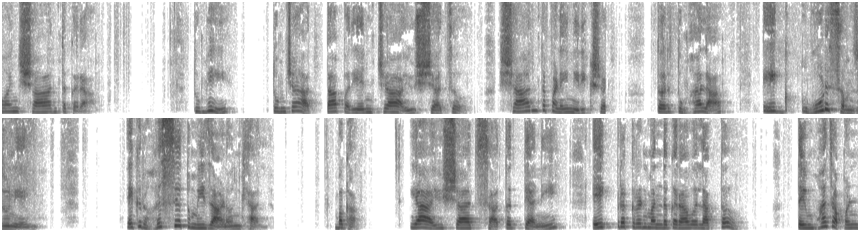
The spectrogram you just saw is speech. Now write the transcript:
मन शांत करा. तुम्ही तुमच्या आत्तापर्यंतच्या आयुष्याचं शांतपणे निरीक्षण तर तुम्हाला एक गुढ समजून येईल. एक रहस्य तुम्ही जाणून घ्याल. बघा या आयुष्यात सातत्याने एक प्रकरण बंद करावं लागतं. तेव्हाच आपण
